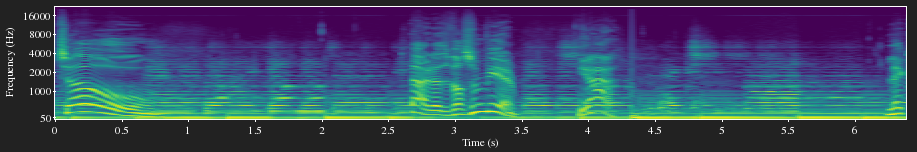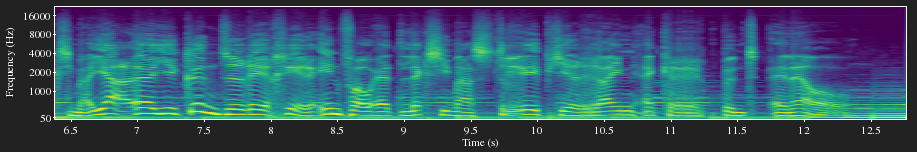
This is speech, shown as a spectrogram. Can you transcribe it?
Zo. Nou, dat was hem weer. ja. Lexima. Ja, je kunt reageren. Info at lexima-rijnekker.nl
